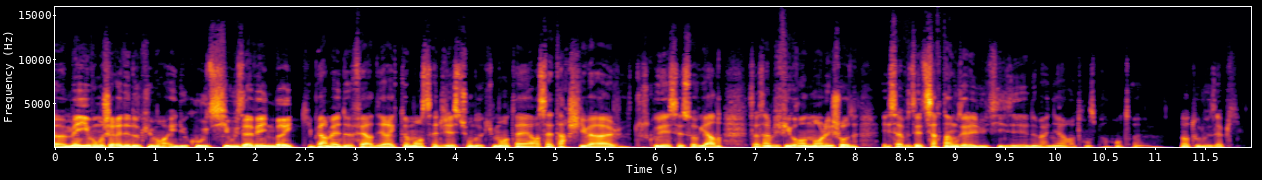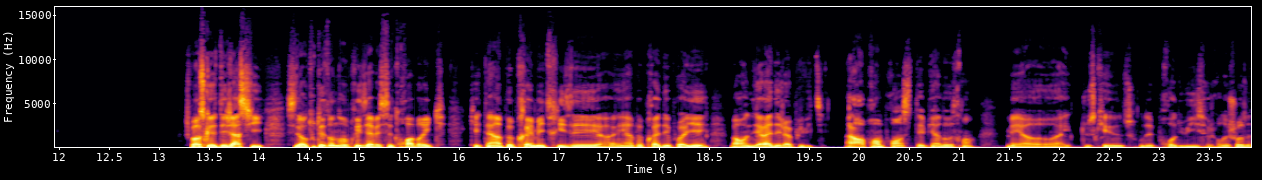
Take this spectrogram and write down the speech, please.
euh, mais ils vont gérer des documents. Et du coup, si vous avez une brique qui permet de faire directement cette gestion documentaire, cet archivage, tout ce que vous voulez, ces sauvegardes, ça simplifie grandement les choses et ça vous êtes certain que vous allez l'utiliser de manière transparente dans toutes vos applis. Je pense que déjà, si, si dans toutes les entreprises, il y avait ces trois briques qui étaient à peu près maîtrisées euh, et à peu près déployées, bah, on irait déjà plus vite. Alors après, on pourra en citer bien d'autres, hein, mais euh, avec tout ce qui est sur des produits, ce genre de choses.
